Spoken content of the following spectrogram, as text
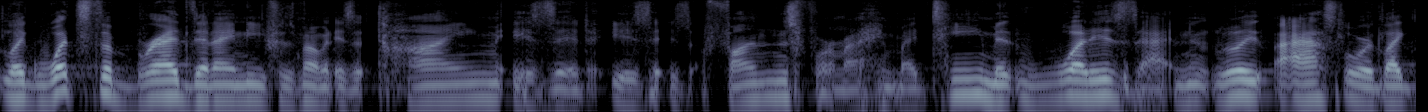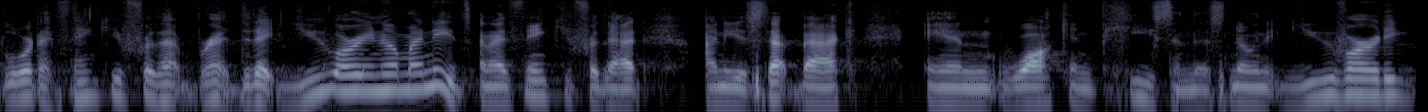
like what's the bread that I need for this moment? Is it time? Is it is it, is it funds for my, my team? It, what is that? And really ask Lord, like, Lord, I thank you for that bread. Today, you already know my needs, and I thank you for that. I need to step back and walk in peace in this, knowing that you've already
